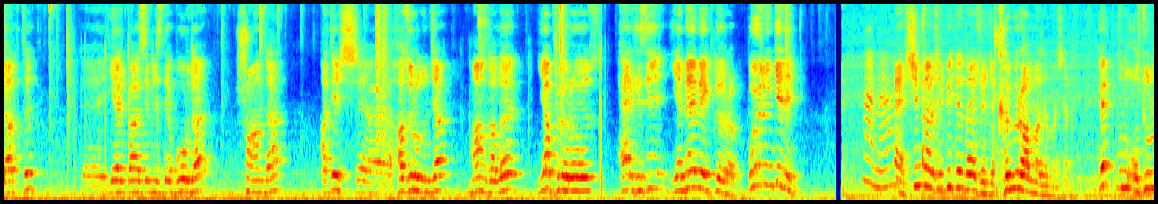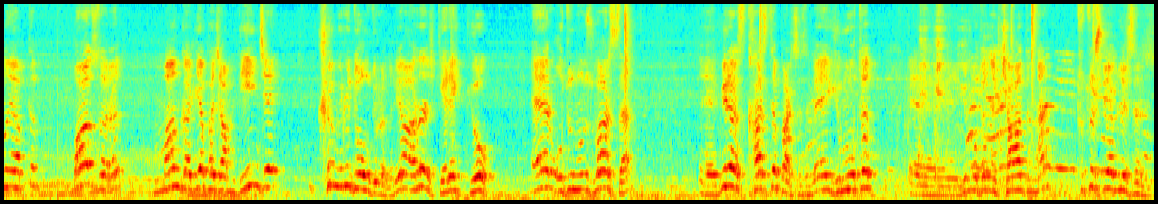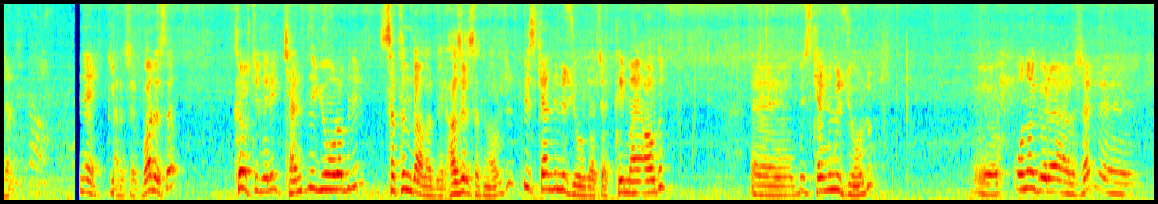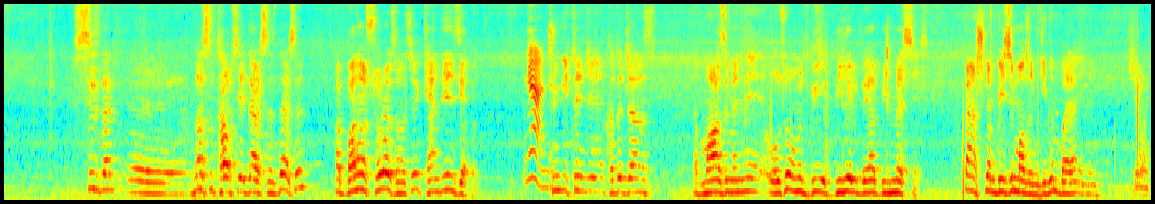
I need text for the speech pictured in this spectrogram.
yaktık. E, yelpazemiz de burada. Şu anda ateş e, hazır olunca mangalı yapıyoruz. Herkesi yemeğe bekliyorum. Buyurun gelin. Hemen. Evet, şimdi önce bir detay söyleyeceğim. Kömür almadım mesela. Hep bunu odunla yaptım. Bazıları mangal yapacağım deyince kömürü dolduruyorlar. Ya arkadaş gerek yok. Eğer odununuz varsa e, biraz kaste parçası veya yumurta e, yumurtanın kağıdından tutuşlayabilirsiniz canım. Ne? Arkadaşlar varsa köfteleri kendi yoğurabilir, satın da alabilir. Hazır satın alabilir. Biz kendimiz yoğurduk. Kıymayı aldık. E, biz kendimiz yoğurduk. Ee, ona göre arkadaşlar e, sizler e, nasıl tavsiye edersiniz dersen ha, bana sorarsanız kendiniz yapın. Yani. Çünkü itince katacağınız malzeme ne olsa onu bi- bilir veya bilmezsiniz. Ben şuradan bezim alayım gidin bayağı elim şey yap.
